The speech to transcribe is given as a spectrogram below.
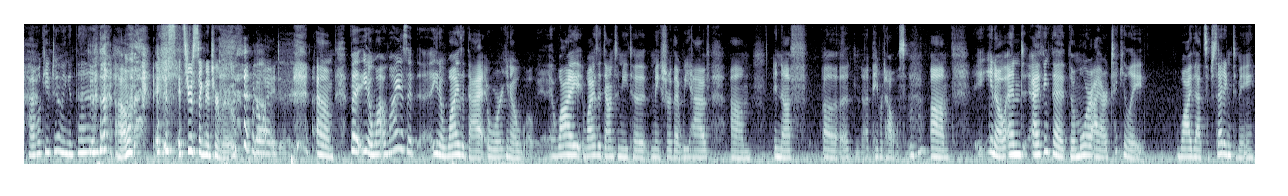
I will keep doing it then. Um, it is, it's your signature move. I don't know why I do it. Um, but you know, why, why is it? You know, why is it that, or you know, why why is it down to me to make sure that we have um, enough uh, uh, paper towels? Mhm. You know, and I think that the more I articulate why that's upsetting to me,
